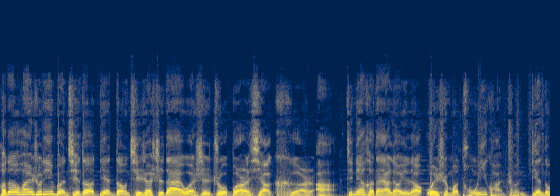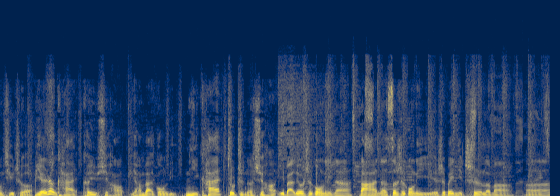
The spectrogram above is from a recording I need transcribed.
好的，欢迎收听本期的电动汽车时代，我是主播小柯啊。今天和大家聊一聊，为什么同一款纯电动汽车，别人开可以续航两百公里，你开就只能续航一百六十公里呢？咋？那四十公里是被你吃了吗？啊？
